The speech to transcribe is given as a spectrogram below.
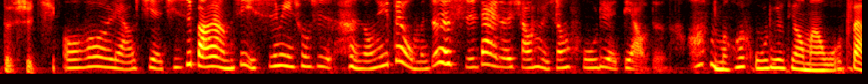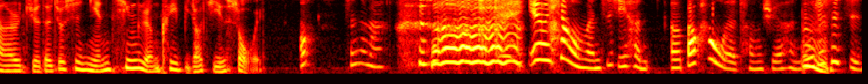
的事情。嗯、哦，了解。其实保养自己私密处是很容易被我们这个时代的小女生忽略掉的。哦，你们会忽略掉吗？我反而觉得就是年轻人可以比较接受。诶。真的吗？因为像我们自己很呃，包括我的同学很多，就是只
